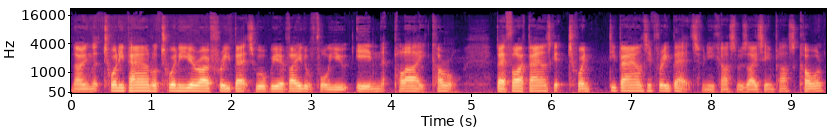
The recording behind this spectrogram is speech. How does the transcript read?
knowing that £20 or €20 Euro free bets will be available for you in play. Coral. Bet £5, get £20 in free bets for new customers 18 plus. Coral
